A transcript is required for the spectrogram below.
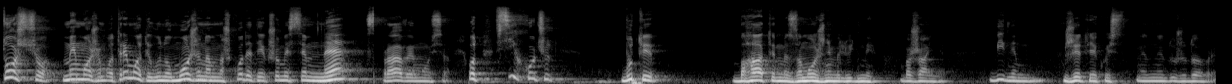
То, що ми можемо отримувати, воно може нам нашкодити, якщо ми з цим не справимося. От всі хочуть бути багатими, заможніми людьми, бажання. Бідним жити якось не, дуже добре.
